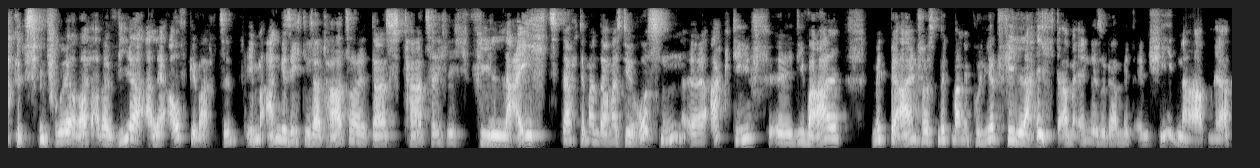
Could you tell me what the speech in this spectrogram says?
bisschen früher wach, aber wir alle aufgewacht sind im Angesicht dieser Tatsache, dass tatsächlich vielleicht, dachte man damals, die Russen äh, aktiv äh, die Wahl mit beeinflusst, mit manipuliert, vielleicht am Ende sogar mit entschieden haben. Ja,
